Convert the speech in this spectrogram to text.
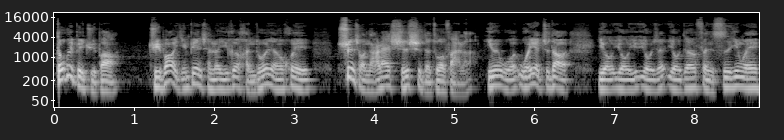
都会被举报，举报已经变成了一个很多人会顺手拿来使使的做法了。因为我我也知道有有有人有的粉丝因为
